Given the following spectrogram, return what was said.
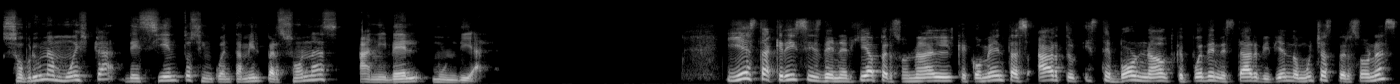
sobre una muestra de 150 mil personas a nivel mundial. Y esta crisis de energía personal que comentas, Arthur, este burnout que pueden estar viviendo muchas personas,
